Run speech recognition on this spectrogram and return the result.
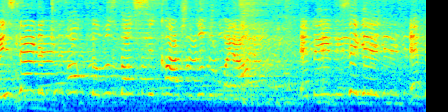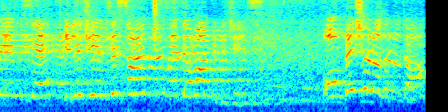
bizler de tüm hakkımızla sizin karşınızda durmaya, emeğimize, gele- emeğimize, geleceğimize sahip çıkmaya devam edeceğiz. 15 Aralık'ta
